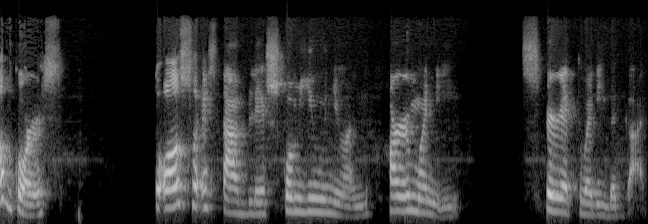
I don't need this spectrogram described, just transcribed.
Of course, to also establish communion, harmony, spiritually with God.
